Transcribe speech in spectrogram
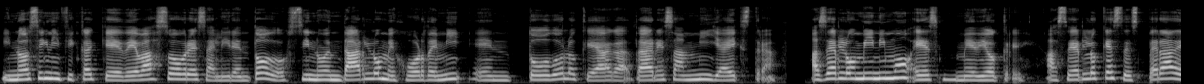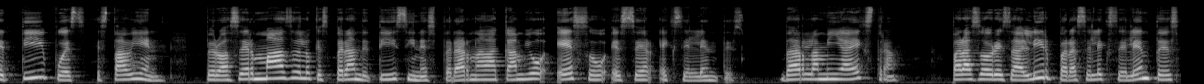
y no significa que deba sobresalir en todo, sino en dar lo mejor de mí en todo lo que haga, dar esa milla extra. Hacer lo mínimo es mediocre. Hacer lo que se espera de ti, pues está bien. Pero hacer más de lo que esperan de ti sin esperar nada a cambio, eso es ser excelentes. Dar la milla extra. Para sobresalir, para ser excelentes,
